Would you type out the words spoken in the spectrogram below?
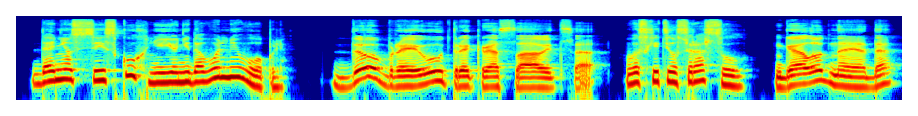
– донесся из кухни ее недовольный вопль. «Доброе утро, красавица!» – восхитился Расул. «Голодная, да?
